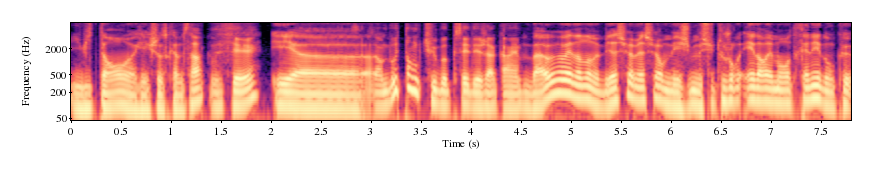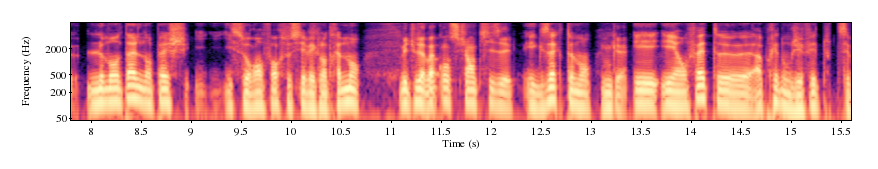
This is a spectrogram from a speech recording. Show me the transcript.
8 ans, quelque chose comme ça. Ok. Et Ça fait un bout de temps que tu boxais déjà quand même. bah ouais, ouais, non, non, mais bien sûr, bien sûr, mais je me suis toujours énormément entraîné, donc le mental, n'empêche, il, se renforce aussi avec l'entraînement. Mais tu l'as pas conscientisé. Exactement. Et, et en fait, après, donc j'ai fait tous ces,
